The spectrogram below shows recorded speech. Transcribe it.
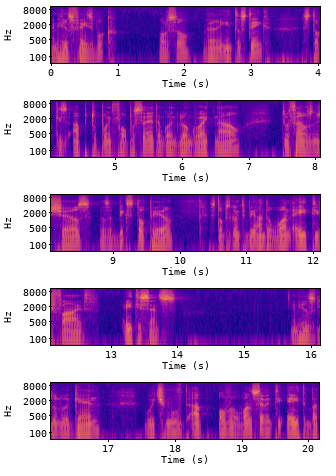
And here's Facebook also very interesting stock is up 2.4% I'm going long right now. 2000 shares. There's a big stop here. Stop is going to be under 185 80 cents. And here's Lulu again which moved up over 178 but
